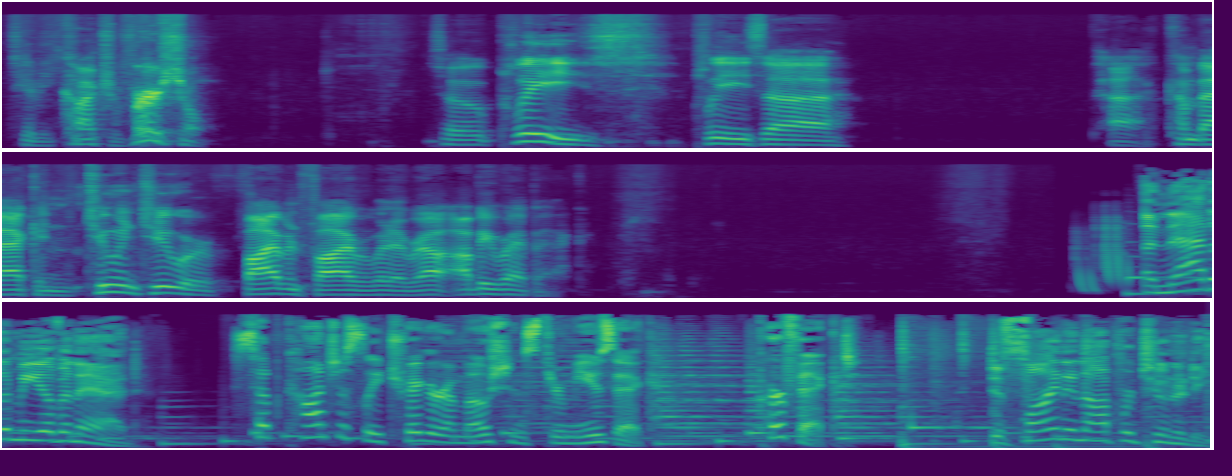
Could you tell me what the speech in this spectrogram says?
It's going to be controversial. So please, please uh, uh, come back and two and two or five and five or whatever. I'll, I'll be right back. Anatomy of an ad. Subconsciously trigger emotions through music. Perfect. Define an opportunity.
